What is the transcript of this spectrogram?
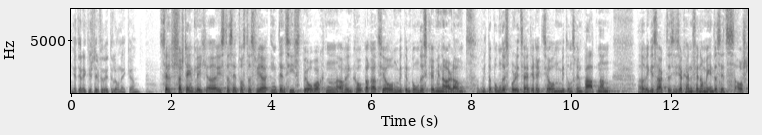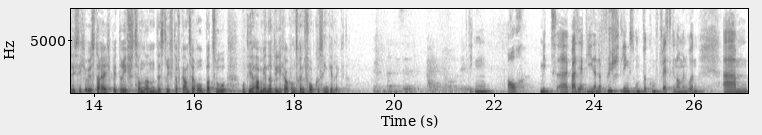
Herr Direktor Stellvertreter Lohnecker. Selbstverständlich äh, ist das etwas, das wir intensivst beobachten, auch in Kooperation mit dem Bundeskriminalamt, mit der Bundespolizeidirektion, mit unseren Partnern. Äh, wie gesagt, das ist ja kein Phänomen, das jetzt ausschließlich Österreich betrifft, sondern das trifft auf ganz Europa zu. Und hier haben wir natürlich auch unseren Fokus hingelegt. Könnten dann diese drei Terrorverdächtigen auch mit, äh, quasi die in einer Flüchtlingsunterkunft festgenommen wurden, ähm,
